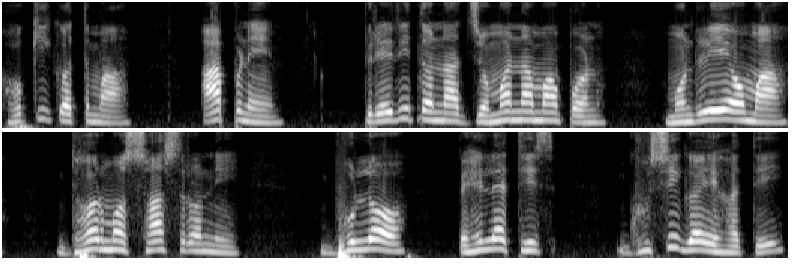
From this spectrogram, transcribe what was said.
હકીકતમાં આપણે પ્રેરિતોના જમાનામાં પણ મંડળીઓમાં ધર્મશાસ્ત્રની ભૂલો પહેલેથી જ ઘૂસી ગઈ હતી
